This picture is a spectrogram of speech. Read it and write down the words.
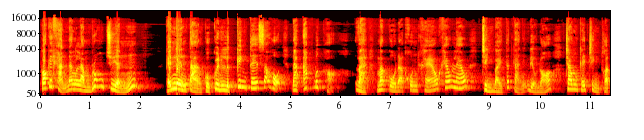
có cái khả năng làm rung chuyển cái nền tảng của quyền lực kinh tế xã hội đang áp bức họ và Marco đã khôn khéo, khéo léo trình bày tất cả những điều đó trong cái trình thuật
